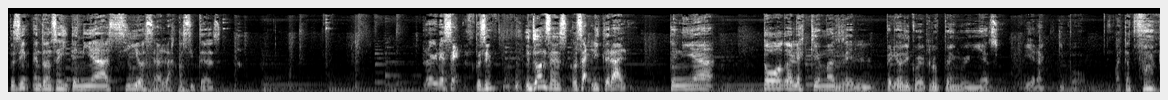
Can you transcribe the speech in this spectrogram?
Pues sí, entonces y tenía así, o sea, las cositas. Regresé. Pues sí. Entonces, o sea, literal. Tenía todo el esquema del periódico de Club Penguin y eso. Y era tipo, what the fuck.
